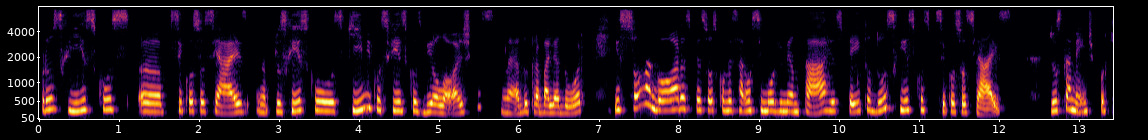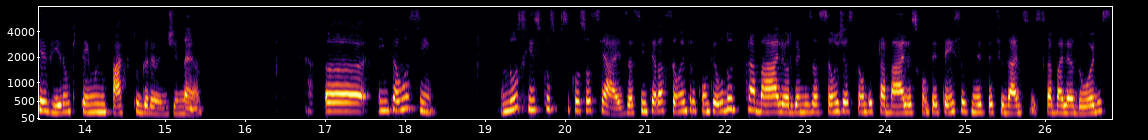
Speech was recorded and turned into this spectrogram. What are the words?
para os riscos uh, psicossociais, para os riscos químicos, físicos, biológicos né, do trabalhador, e só agora as pessoas começaram a se movimentar a respeito dos riscos psicossociais, justamente porque viram que tem um impacto grande, né? Uh, então, assim, nos riscos psicossociais, essa interação entre o conteúdo do trabalho, a organização e gestão do trabalho, as competências e necessidades dos trabalhadores,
